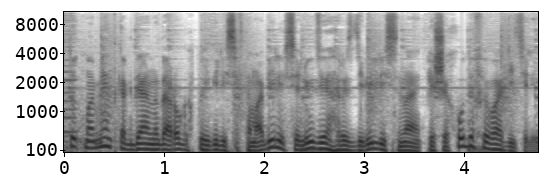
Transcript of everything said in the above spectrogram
в тот момент, когда на дорогах появились автомобили, все люди разделились на пешеходов и водителей.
